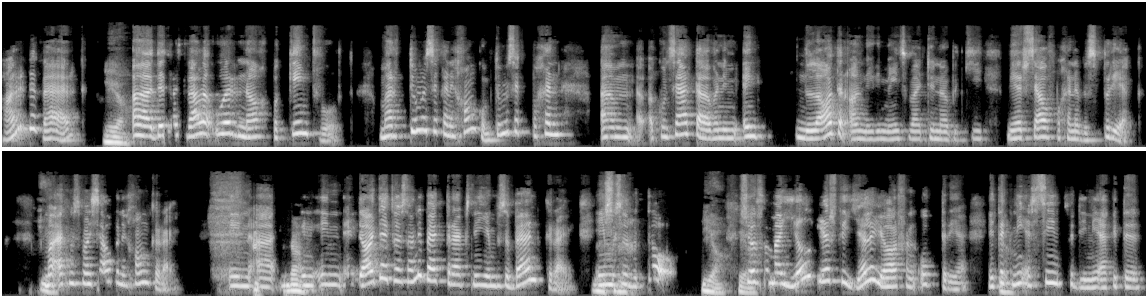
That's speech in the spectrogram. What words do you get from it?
harde werk Ja. uh dit was wel 'n oornag bekend word maar toe moes ek aan die gang kom toe moes ek begin um 'n konsert hou en die, en later aan het die mense my toe nou 'n bietjie meer self begine bespreek Ja. maar ek moes myself in die gang kry en uh Ja. en en, en daai tyd was daar nie backtracks nie jy moes 'n band kry jy moes hulle betaal Ja. so Ja. vir my heel eerste hele jaar van optree het ek Ja. nie 'n sent verdien nie ek het 'n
